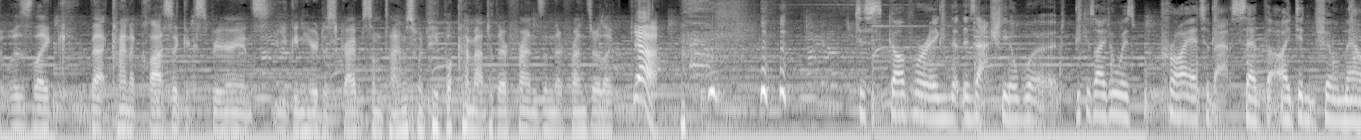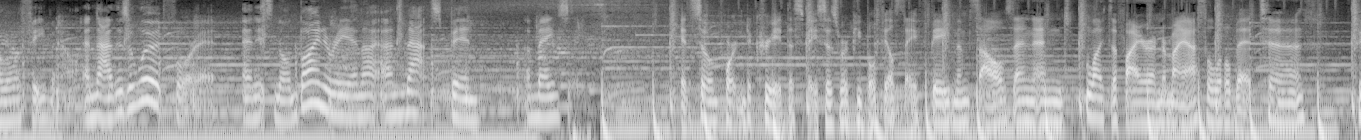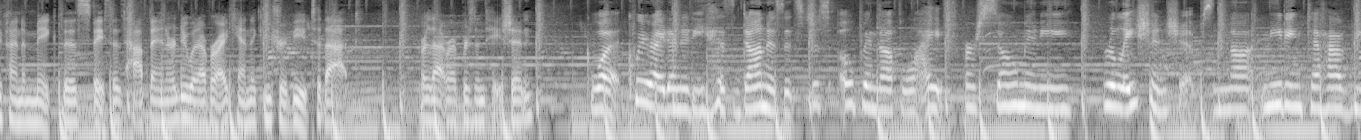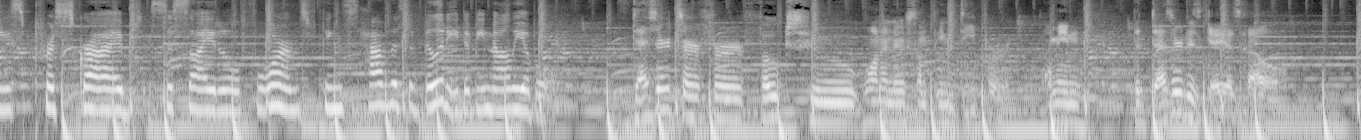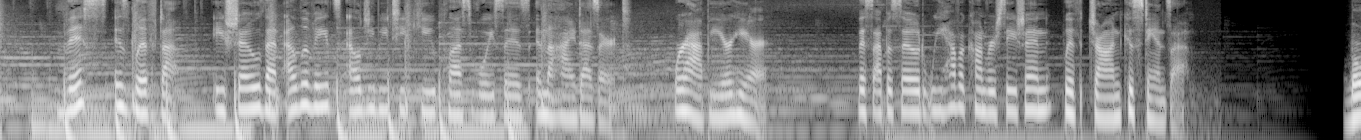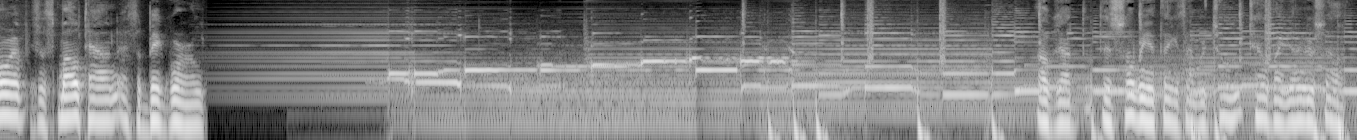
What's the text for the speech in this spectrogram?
it was like that kind of classic experience you can hear described sometimes when people come out to their friends and their friends are like, yeah. Discovering that there's actually a word, because I'd always prior to that said that I didn't feel male or female, and now there's a word for it, and it's non-binary, and I, and that's been amazing. It's so important to create the spaces where people feel safe being themselves and, and light the fire under my ass a little bit to to kind of make those spaces happen or do whatever I can to contribute to that or that representation. What queer identity has done is it's just opened up life for so many relationships, not needing to have these prescribed societal forms. Things have this ability to be malleable. Deserts are for folks who want to know something deeper. I mean, the desert is gay as hell. This is Lift Up, a show that elevates LGBTQ plus voices in the high desert. We're happy you're here. This episode, we have a conversation with John Costanza. Moab is a small town, it's a big world. Oh God, there's so many things I would tell, tell my younger self.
